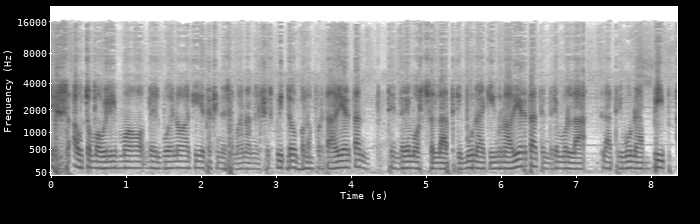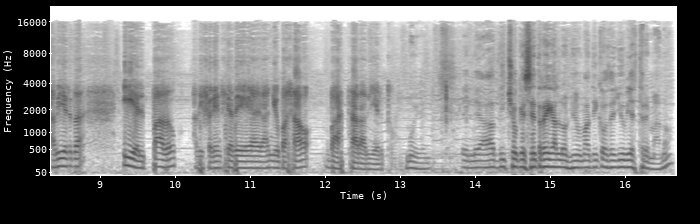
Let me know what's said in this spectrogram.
es automovilismo del bueno aquí este fin de semana en el circuito, con las puertas abiertas, tendremos la tribuna X1 abierta, tendremos la, tribuna VIP abierta y el PADO, a diferencia del año pasado, va a estar abierto. Muy bien. Le ha dicho que se traigan los neumáticos de lluvia extrema, ¿no?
